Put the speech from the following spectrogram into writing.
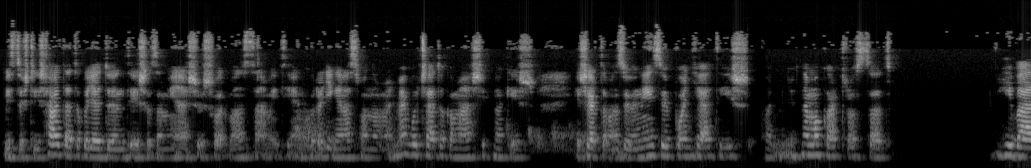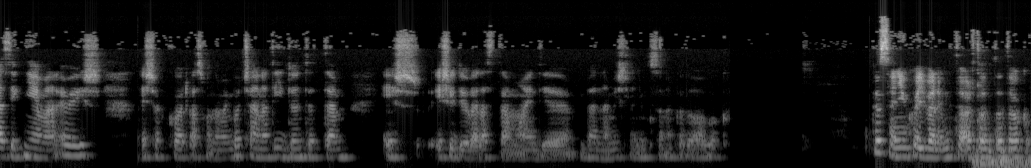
biztos is hallottátok, hogy a döntés az, ami elsősorban számít ilyenkor, hogy igen, azt mondom, hogy megbocsátok a másiknak, és, és értem az ő nézőpontját is, hogy mondjuk nem akart rosszat, hibázik nyilván ő is, és akkor azt mondom, hogy bocsánat, így döntöttem, és, és idővel aztán majd bennem is lenyugszanak a dolgok. Köszönjük, hogy velünk tartottatok!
